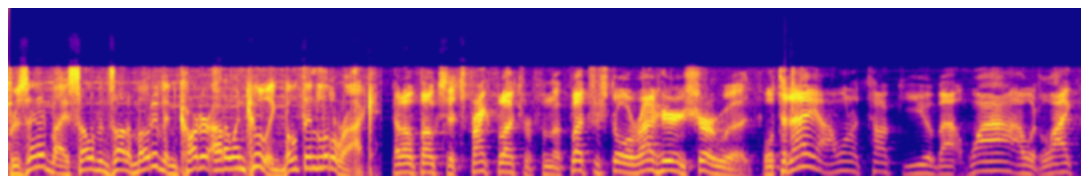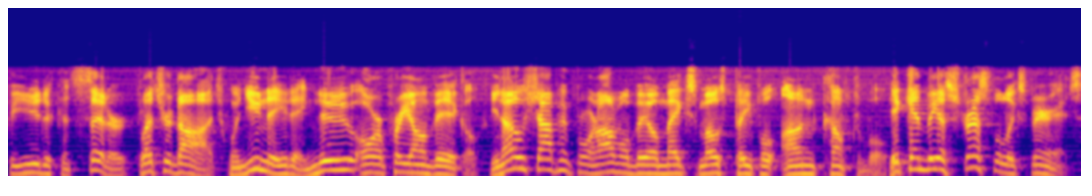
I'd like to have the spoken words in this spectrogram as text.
presented by Sullivan's Automotive and Carter Auto and Cooling, both in Little Rock. Hello, folks. It's Frank Fletcher from the Fletcher store right here in Sherwood. Well, today I want to talk to you about why I would like for you to consider Fletcher Dodge when you need a new or a pre owned vehicle. You know, shopping for an automobile makes most people uncomfortable. It can be a stressful experience,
